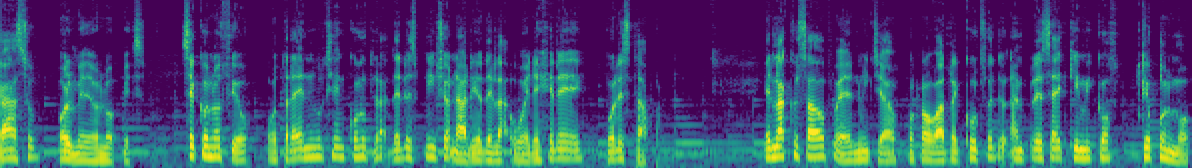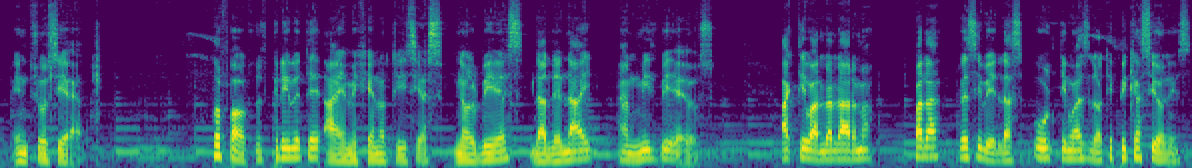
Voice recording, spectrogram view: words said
Caso Olmedo López. Se conoció otra denuncia en contra del exfuncionario de la UNGRE por estafa. El acusado fue denunciado por robar recursos de una empresa de químicos que formó en sociedad. Por favor, suscríbete a MG Noticias. No olvides darle like a mis videos, activar la alarma para recibir las últimas notificaciones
